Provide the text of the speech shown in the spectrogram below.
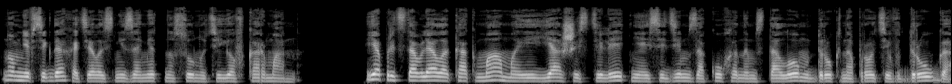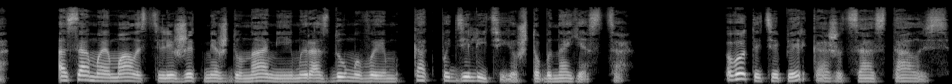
Но мне всегда хотелось незаметно сунуть ее в карман. Я представляла, как мама и я, шестилетняя, сидим за кухонным столом друг напротив друга, а самая малость лежит между нами, и мы раздумываем, как поделить ее, чтобы наесться. Вот и теперь, кажется, осталась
